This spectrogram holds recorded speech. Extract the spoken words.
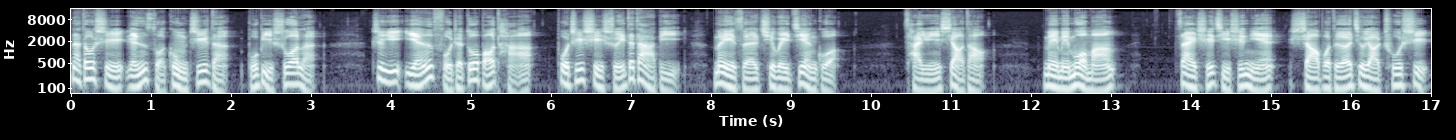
那都是人所共知的，不必说了。至于严府这多宝塔，不知是谁的大笔，妹子却未见过。”彩云笑道：“妹妹莫忙，再迟几十年，少不得就要出世。”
